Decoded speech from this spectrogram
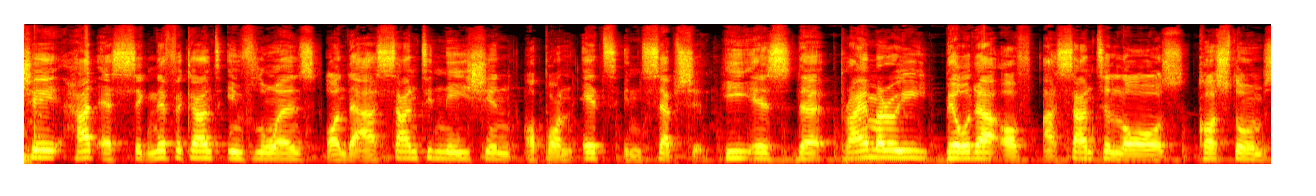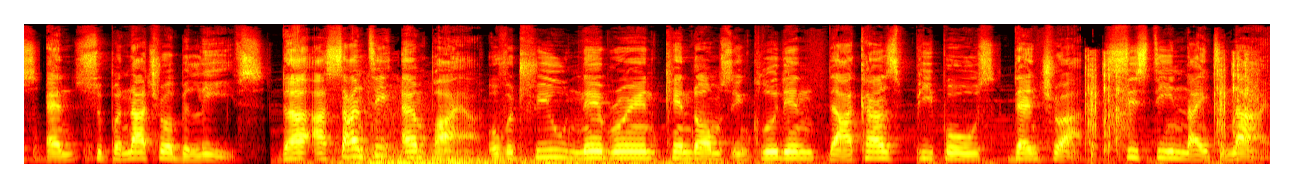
Had a significant influence on the Asante nation upon its inception. He is the primary builder of Asante laws, customs, and supernatural beliefs. The Asante Empire overthrew neighboring kingdoms including the Akans peoples Denkyira 1699.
